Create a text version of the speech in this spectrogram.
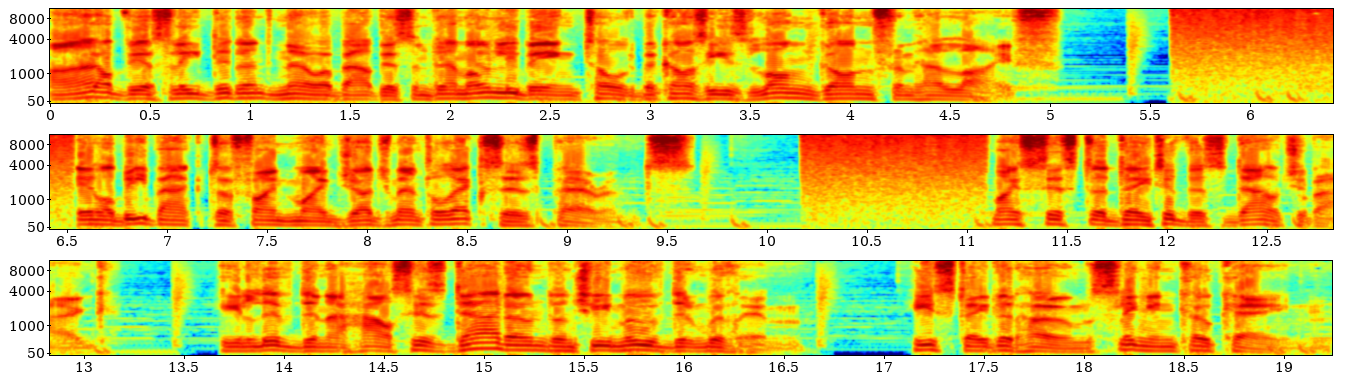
I obviously didn't know about this and am only being told because he's long gone from her life. I'll be back to find my judgmental ex's parents. My sister dated this douchebag. He lived in a house his dad owned and she moved in with him. He stayed at home slinging cocaine.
